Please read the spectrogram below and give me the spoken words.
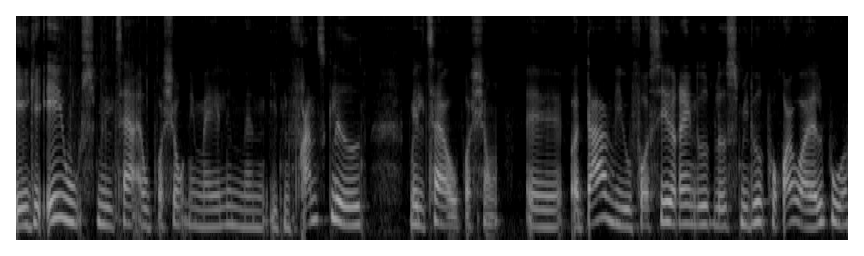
ikke EU's militære operation i Mali, men i den franskledede militære operation. Øh, og der er vi jo, for at sige det rent ud, blevet smidt ud på røv og albuer.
